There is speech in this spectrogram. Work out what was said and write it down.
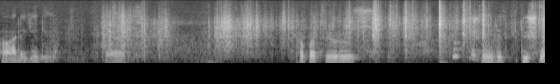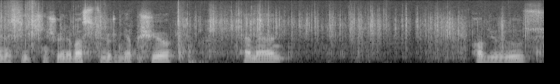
hale geliyor. Evet. Kapatıyoruz. Şöyle düşmemesi için şöyle bastırıyorum yapışıyor. Hemen alıyoruz.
